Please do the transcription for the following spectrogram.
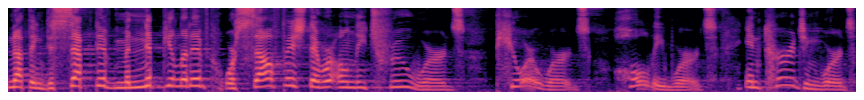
nothing deceptive, manipulative, or selfish. There were only true words, pure words, holy words, encouraging words,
